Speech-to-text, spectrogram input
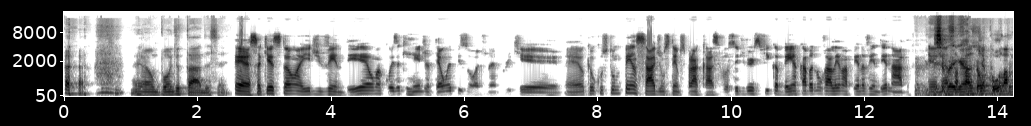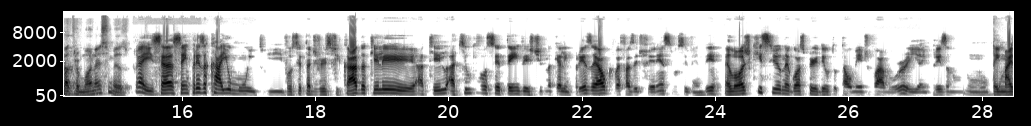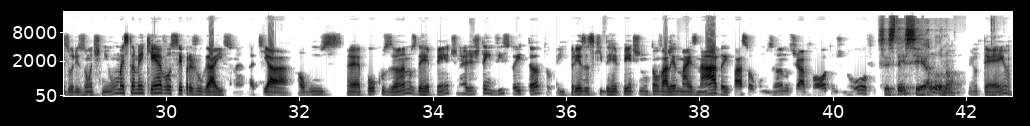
é um bom ditado aí. É, essa questão aí de vender é uma coisa que rende até um episódio, né? Porque é o que eu costumo pensar de uns tempos pra cá. Se você diversifica bem, acaba não valendo a pena vender nada. É, Você nessa vai ganhar fase de acumular pouco, né? patrimônio é isso mesmo. É isso, se a, se a empresa caiu muito e você está diversificado, aquele, aquele, aquilo que você tem investido naquela empresa é algo que vai fazer diferença se você vender. É lógico que se o negócio perdeu totalmente o valor e a empresa não, não tem mais horizonte nenhum, mas também quem é você para julgar isso, né? Daqui a alguns é, poucos anos, de repente, né? A gente tem visto aí tanto empresas que de repente não estão valendo mais nada e passam alguns anos já voltam de novo. Vocês têm Cielo ou não? Eu tenho.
